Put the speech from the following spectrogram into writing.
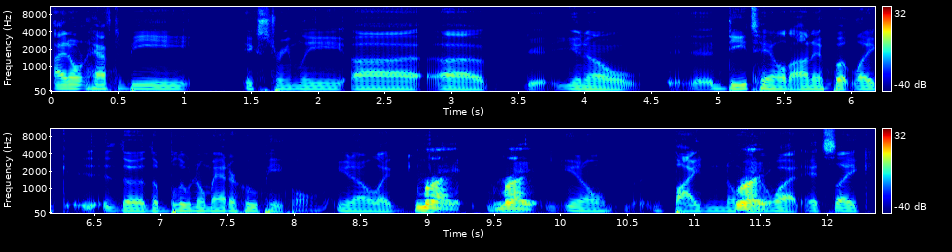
I don't have to be extremely, uh, uh, you know, uh, detailed on it, but like the the blue no matter who people, you know, like right right you know, Biden no matter Right. what. It's like,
